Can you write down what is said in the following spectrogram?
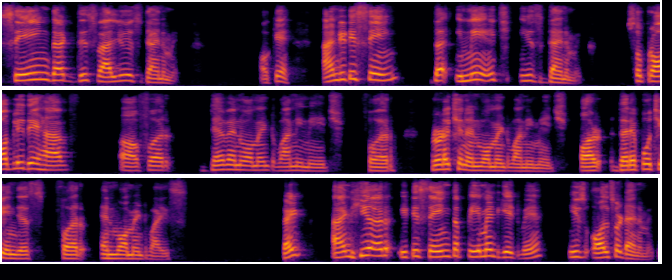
saying that this value is dynamic. Okay. And it is saying the image is dynamic. So probably they have uh, for dev environment one image, for production environment one image, or the repo changes for environment wise. Right. And here it is saying the payment gateway is also dynamic,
